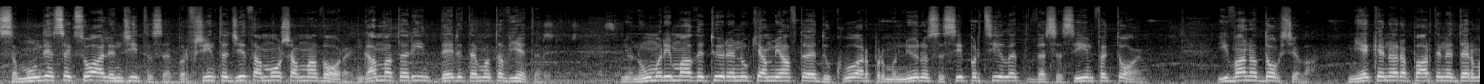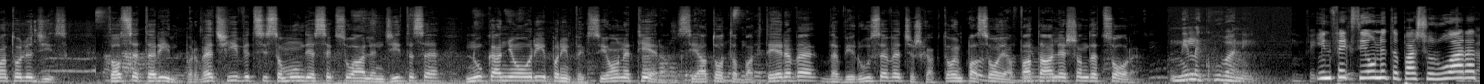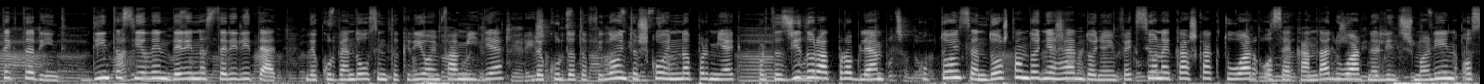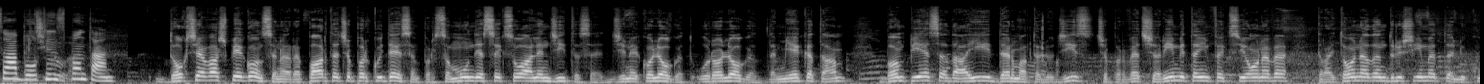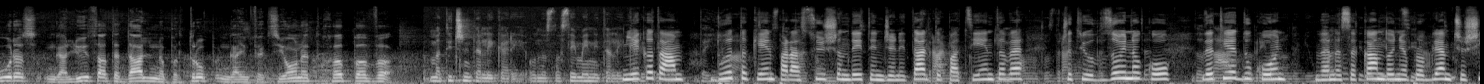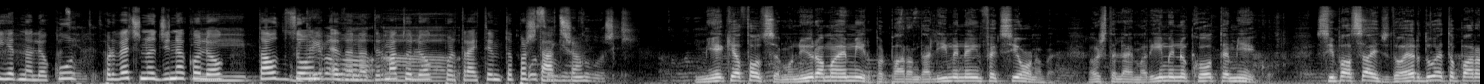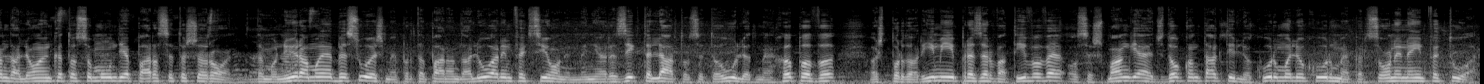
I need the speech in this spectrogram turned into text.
Sëmundje seksuale ngjitëse përfshin të gjitha mosha madhore, nga më të rinjtë deri te më të vjetërit. Një numër i madh i tyre nuk janë mjaft të edukuar për mënyrën se si përcillet dhe se si infektohen. Ivana Dokçeva, mjeke në repartin e dermatologjisë, thotë se të rinjtë përveç HIV-it si sëmundje seksuale ngjitëse, nuk kanë njohuri për infeksione tjera, si ato të baktereve dhe viruseve që shkaktojnë pasoja fatale shëndetësore. Infeksione të pashëruara tek të rinjtë dinë të sjellin deri në sterilitet dhe kur vendosin të krijojnë familje dhe kur do të fillojnë të shkojnë nëpër mjekë për të zgjidhur atë problem, kuptojnë se ndoshta ndonjëherë ndonjë infeksion e ka shkaktuar ose e ka ndaluar në lindshmërinë ose abortin spontan. Dokçeva shpjegon se në reparte që përkujdesen për sëmundje seksuale ngjitëse, gjinekologët, urologët dhe mjekët amë, bën pjesë edhe ai i dermatologjisë që përveç shërimit të infeksioneve, trajtojnë edhe ndryshimet te lëkurës nga lythat e dalë nëpër trup nga infeksionet HPV. Matičnite lekari, odnosno semejnite lekari, Mjekët amë duhet të kenë parasysh shëndetin gjenital të pacientëve që t'i udhëzojnë në kohë dhe t'i edukojnë dhe nëse ka ndonjë problem që shihet në lëkurë, përveç në gjinekolog, ta udhëzojnë edhe në dermatolog për trajtim të përshtatshëm. Mjekja thotë se mënyra më e mirë për parandalimin e infeksioneve është lajmërimi në kohë te mjeku. Sipas saj, çdoherë duhet të parandalohen këto sëmundje para se të shërohen, dhe mënyra më e besueshme për të parandaluar infeksionin me një rrezik të lartë ose të ulët me HPV, është përdorimi i prezervativëve ose shmangja e çdo kontakti lëkurë më lëkurë me personin e infektuar.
